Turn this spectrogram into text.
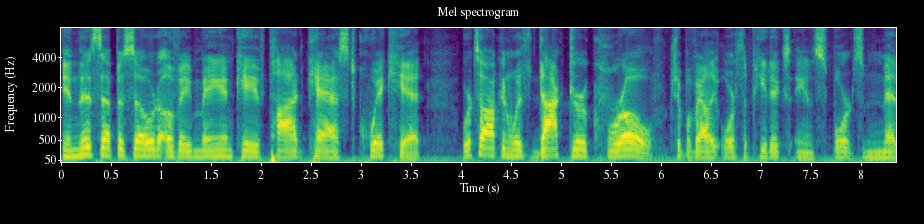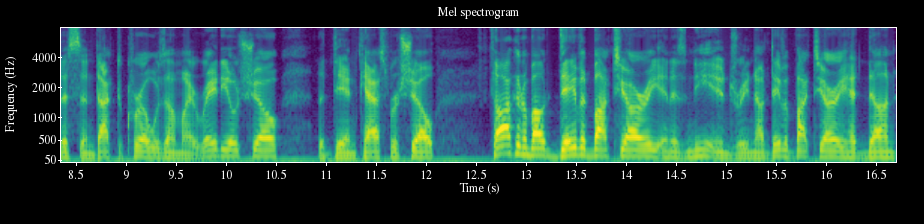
In this episode of a Man Cave Podcast Quick Hit, we're talking with Dr. Crow, Chippewa Valley Orthopedics and Sports Medicine. Dr. Crow was on my radio show, The Dan Casper Show talking about David Bakhtiari and his knee injury. Now, David Bakhtiari had done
